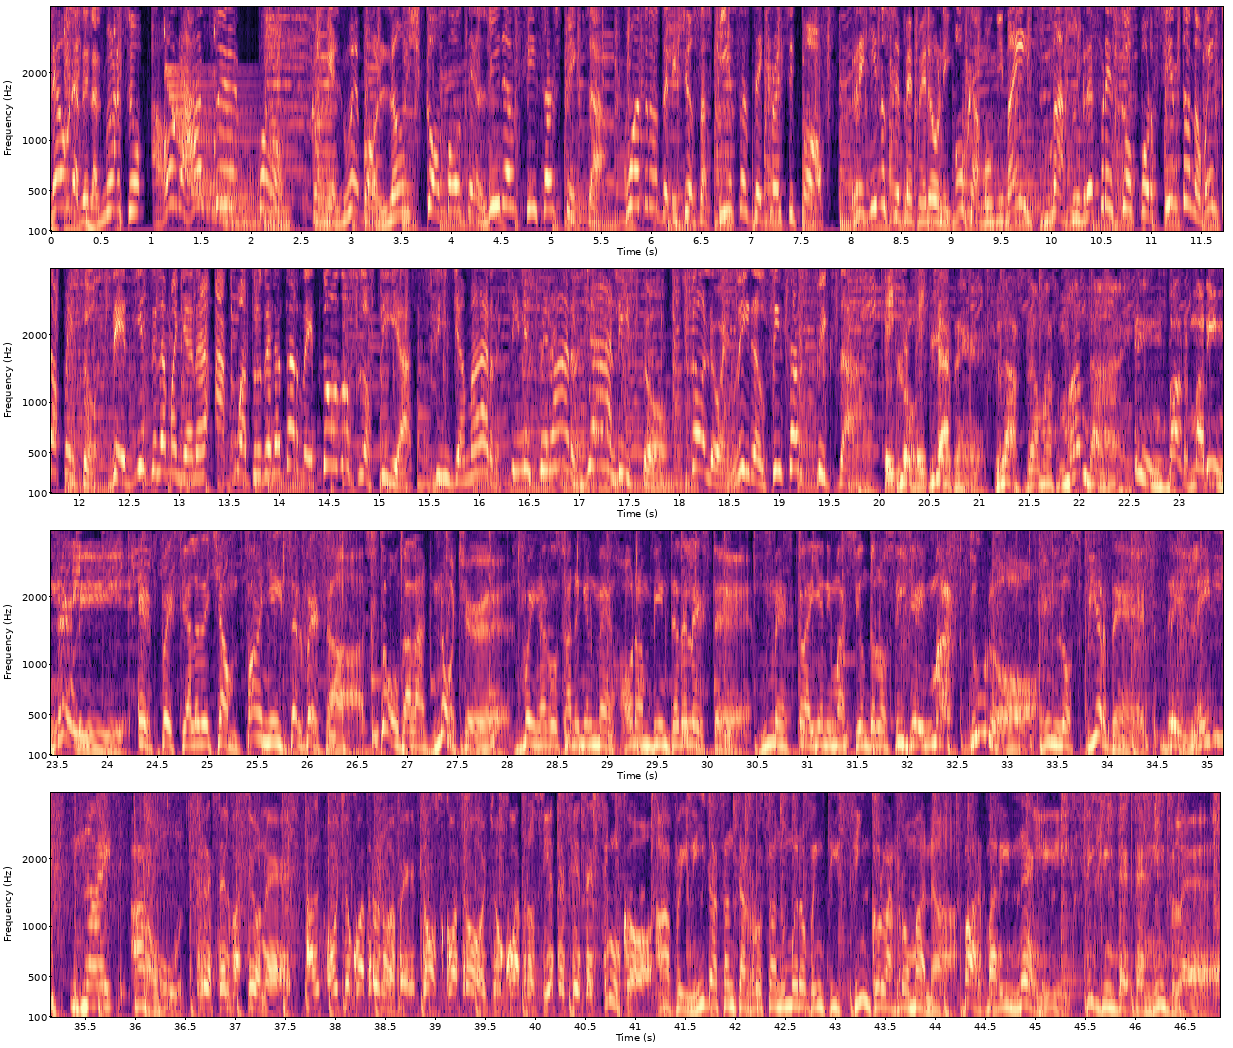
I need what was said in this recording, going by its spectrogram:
La hora del almuerzo ahora hace pop con el nuevo Lunch Combo de Little Caesars Pizza. Cuatro deliciosas piezas de Crazy Puff, rellenos de pepperoni o jamón y maíz, más un refresco por 190 pesos. De 10 de la mañana a 4 de la tarde todos los días. Sin llamar, sin esperar, ya listo. Solo en Little Caesars Pizza. Los viernes, las damas mandan en Bar Marinelli. Especiales de champaña y cervezas. Toda la noche. Ven a gozar en el mejor ambiente del este. Mezcla y animación de los DJ más duro. En los viernes de Ladies Night Out. Reservaciones al 849-248-4775. Avenida Santa Rosa número 25 La Romana. Bar Marinelli. Sigue indetenible.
